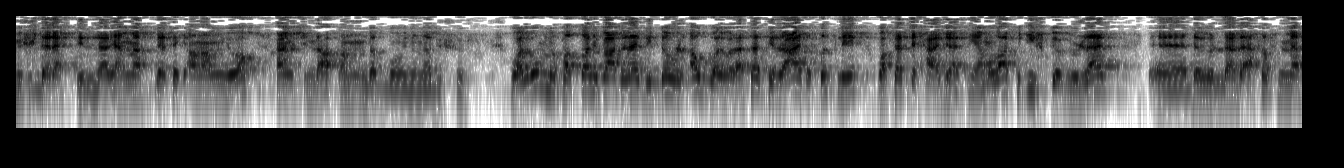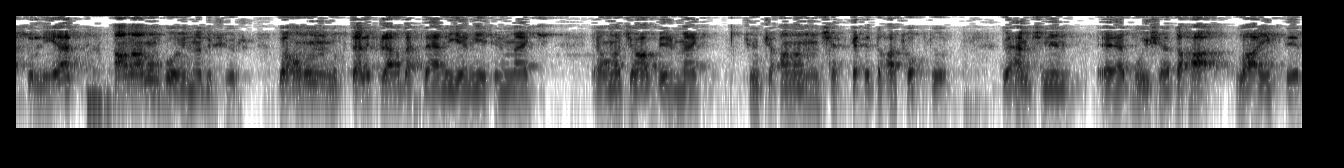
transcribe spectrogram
müştərəkdirlər. Yəni məsuliyyət tək ananın yox, həmçində atanın da boynuna düşür. وَالْأُمُّ تَطَّلِ بَعْدَ ذَلِكَ بِالدَّوْرِ الْأَوَّلِ وَالْأَسَاسِ رِعَayət الطِفli və sədd həcəti. Yəni lakin ilk dövrlər e, dövrlərdə əsas məsuliyyət ananın boynuna düşür və onun müxtəlif rəğbətlərini yerinə yetirmək, e, ona cavab vermək. Çünki ananın şəfqəti daha çoxdur və həmçinin e, bu işə daha layiqdir.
